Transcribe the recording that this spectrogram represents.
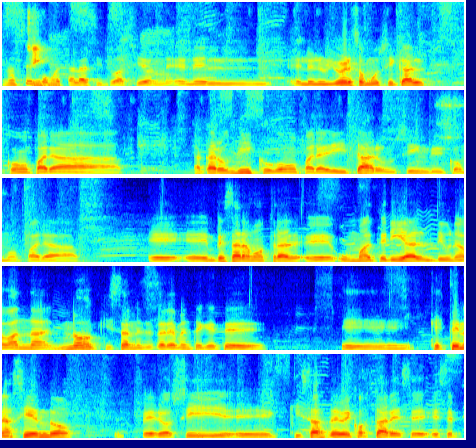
no sé Sí. cómo está la situación en el, en el universo musical como para sacar un disco, como para editar un single, como para eh, empezar a mostrar eh, un material de una banda, no quizás necesariamente que esté eh, que estén haciendo, pero sí eh, quizás debe costar ese, ese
